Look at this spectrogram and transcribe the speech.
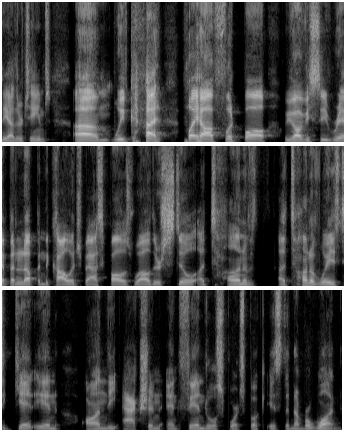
the other teams? Um, we've got playoff football. We've obviously ramping it up into college basketball as well. There's still a ton of a ton of ways to get in on the action, and FanDuel Sportsbook is the number one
